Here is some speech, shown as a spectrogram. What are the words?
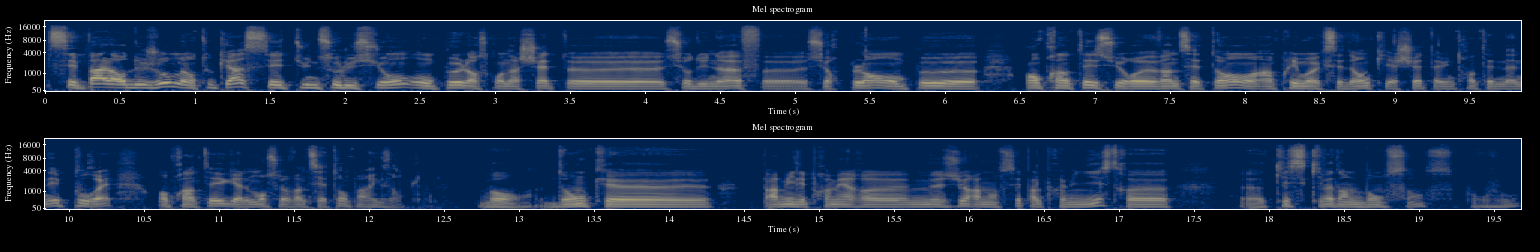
C'est pas à l'ordre du jour, mais en tout cas, c'est une solution. On peut, lorsqu'on achète euh, sur du neuf, euh, sur plan, on peut euh, emprunter sur 27 ans. Un primo-accédant qui achète à une trentaine d'années pourrait emprunter également sur 27 ans, par exemple. Bon, donc, parmi les premières mesures annoncées par le Premier ministre, qu'est-ce qui va dans le bon sens pour vous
